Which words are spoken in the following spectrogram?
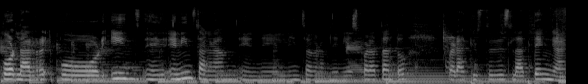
por la, por eh, en Instagram, en el Instagram de Ni es para tanto, para que ustedes la tengan.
